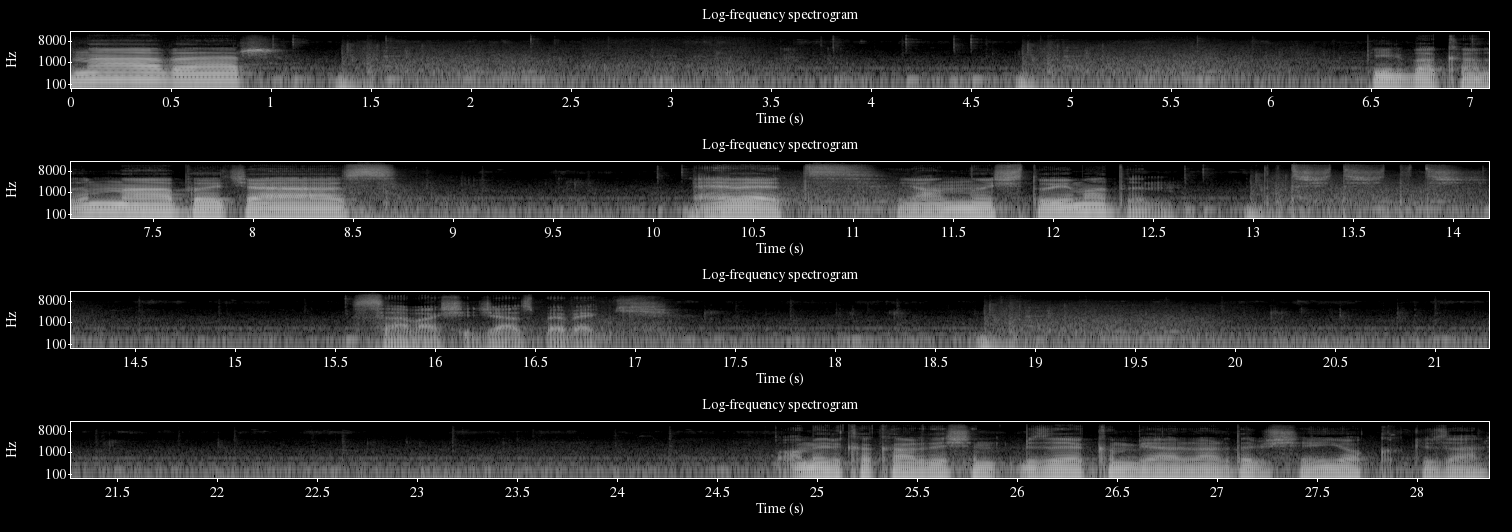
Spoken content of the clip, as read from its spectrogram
Ne haber? Bil bakalım ne yapacağız? Evet, yanlış duymadın. Tıtış tıtış tıtış. Savaşacağız bebek. Amerika kardeşin bize yakın bir yerlerde bir şey yok. Güzel.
